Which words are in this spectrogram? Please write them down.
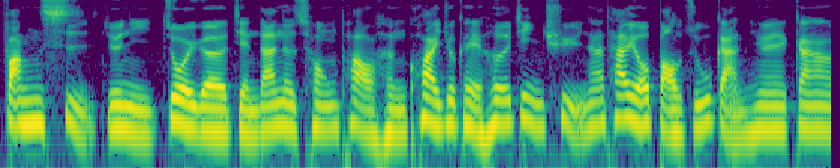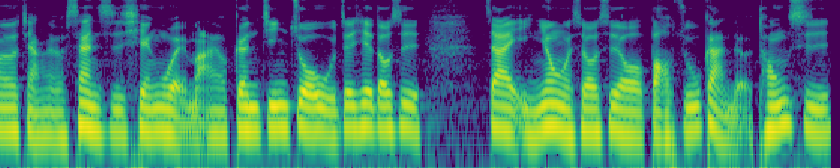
方式，就是你做一个简单的冲泡，很快就可以喝进去。那它有饱足感，因为刚刚有讲有膳食纤维嘛，有根茎作物，这些都是在饮用的时候是有饱足感的。同时，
